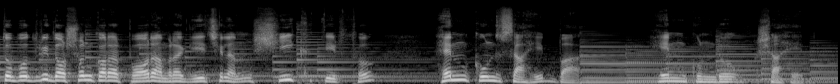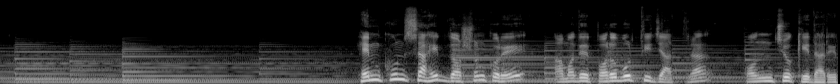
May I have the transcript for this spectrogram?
সপ্তবদ্রী দর্শন করার পর আমরা গিয়েছিলাম শিখ তীর্থ হেমকুণ্ড সাহিব বা হেমকুণ্ড সাহেব। হেমকুণ্ড সাহিব দর্শন করে আমাদের পরবর্তী যাত্রা পঞ্চকেদারের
